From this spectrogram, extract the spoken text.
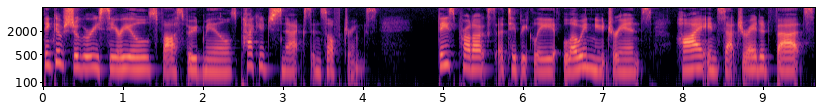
Think of sugary cereals, fast food meals, packaged snacks, and soft drinks. These products are typically low in nutrients, high in saturated fats,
